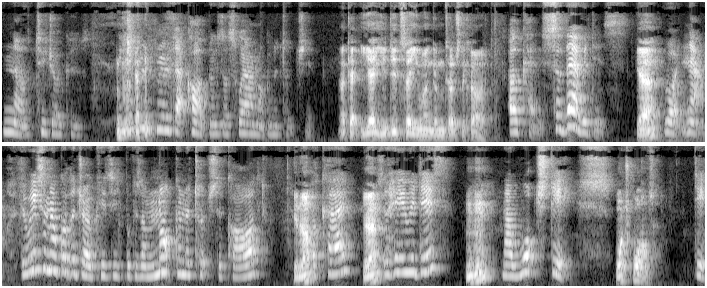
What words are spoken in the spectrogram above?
No, two jokers. Okay. Move that card because I swear I'm not going to touch it. Okay. Yeah, you did say you weren't going to touch the card. Okay, so there it is. Yeah. Right now, the reason I've got the jokers is because I'm not going to touch the card. You know. Okay. Yeah. So here it is. Mm hmm Now watch this. Watch what? This.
